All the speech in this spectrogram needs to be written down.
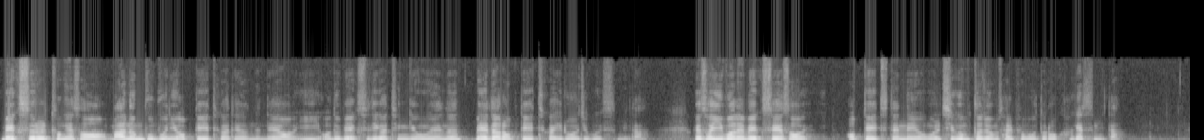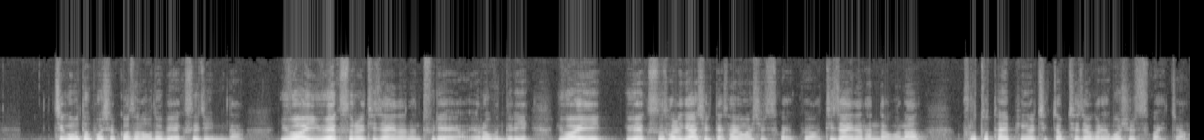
맥스를 통해서 많은 부분이 업데이트가 되었는데요. 이 어도비 XD 같은 경우에는 매달 업데이트가 이루어지고 있습니다. 그래서 이번에 맥스에서 업데이트된 내용을 지금부터 좀 살펴보도록 하겠습니다. 지금부터 보실 것은 어도비 XD입니다. UI UX를 디자인하는 툴이에요. 여러분들이 UI UX 설계하실 때 사용하실 수가 있고요. 디자인을 한다거나 프로토타이핑을 직접 제작을 해 보실 수가 있죠.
